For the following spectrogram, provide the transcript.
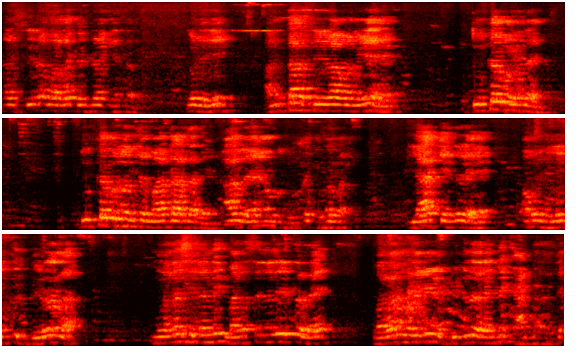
ನಾನು ಶ್ರೀರಾಮ ಅಲ್ಲ ಕಟ್ಕೊಳಕ್ಕೆ ಅಂತಾನೆ. ನೋಡಿ ಅಂತ ಶ್ರೀರಾಮನಿಗೆ ದುಃಖ ಬರುತ್ತೆ ದುಃಖ ಬರುವಂತೆ ಮಾತಾಡ್ತಾರೆ. ಆದ್ರೆ ಅವನು ದುಃಖ ಬರಲ್ಲ. ಯಾಕೆಂದ್ರೆ ಅವನು ಹೆಂಡತಿ ಬಿಡಲ್ಲ. ಮನಸ್ಸಿನಲ್ಲಿ ಮನಸ್ಸಿನಲ್ಲಿ ಇರ್ತದೆ. ಹೊರಗಡೆ ಬಿಟ್ಟಿದ್ದಾರೆ ಅಂತ ಕಾಣ್ತಾರಂತೆ.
